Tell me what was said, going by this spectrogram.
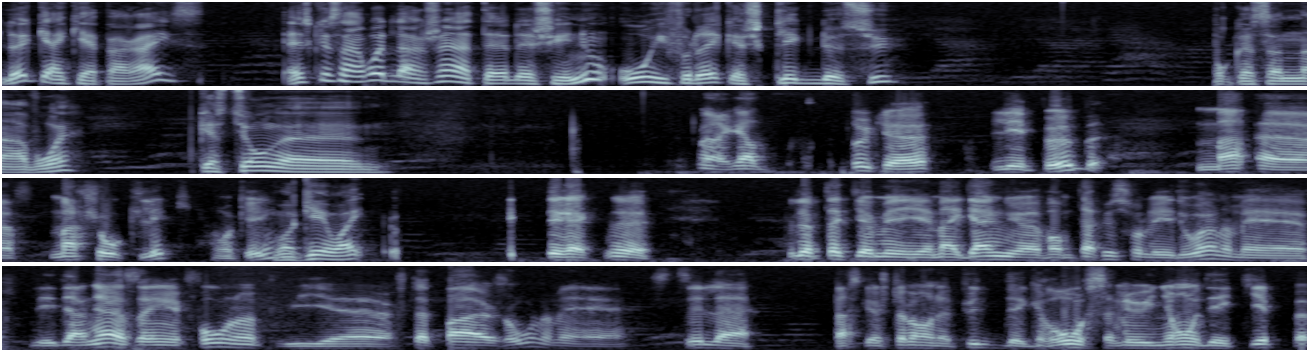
Là, quand ils apparaissent, est-ce que ça envoie de l'argent à la Terre de chez nous ou il faudrait que je clique dessus pour que ça n'envoie? Question. Euh... regarde, c'est sûr que les pubs, marche au clic, OK? OK, ouais. Direct. Là, peut-être que ma gang va me taper sur les doigts, mais les dernières infos, puis je suis peut-être pas à jour, mais style, parce que justement, on n'a plus de grosses réunions d'équipe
